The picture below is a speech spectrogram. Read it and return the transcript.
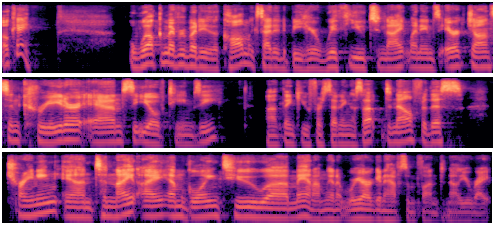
Okay. Welcome, everybody, to the call. I'm excited to be here with you tonight. My name is Eric Johnson, creator and CEO of Teamzy. Uh, thank you for setting us up, Danelle, for this training. And tonight I am going to, uh, man, I'm to, we are going to have some fun, Danelle. You're right.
